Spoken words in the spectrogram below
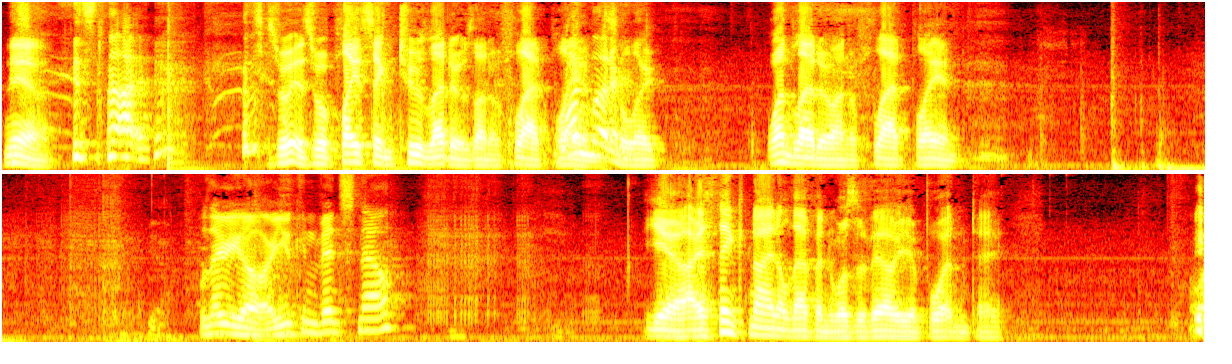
Yeah. it's not. It's, re- it's replacing two letters on a flat plane. One letter. So, like, one letter on a flat plane. Well, there you go. Are you convinced now? Yeah, I think 9 11 was a very important day.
